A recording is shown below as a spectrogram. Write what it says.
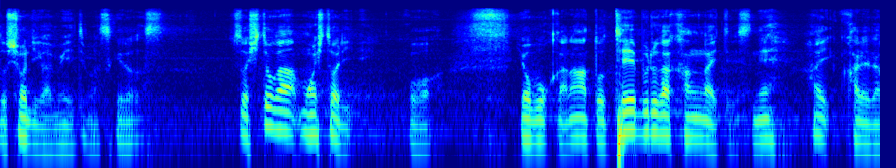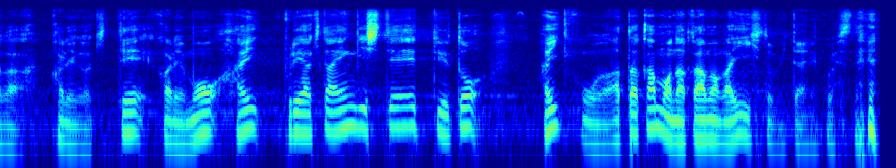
ょっと処理が見えてますけどちょっと人がもう一人こう呼ぼうかなとテーブルが考えてですね。はい彼らが彼が来て彼もはいプレイヤー来た演技してって言うとはいこうあたかも仲間がいい人みたいにこうですね。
